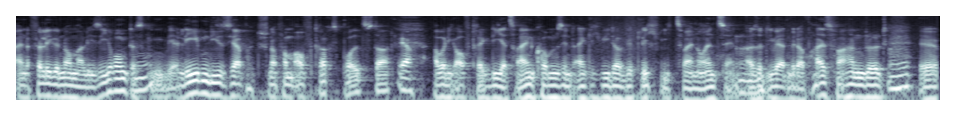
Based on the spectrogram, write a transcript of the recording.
eine völlige Normalisierung. Das mhm. wir leben dieses Jahr praktisch noch vom Auftragspolster. Ja. Aber die Aufträge, die jetzt reinkommen, sind eigentlich wieder wirklich wie 2019. Mhm. Also die werden wieder preisverhandelt. Mhm. Äh,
